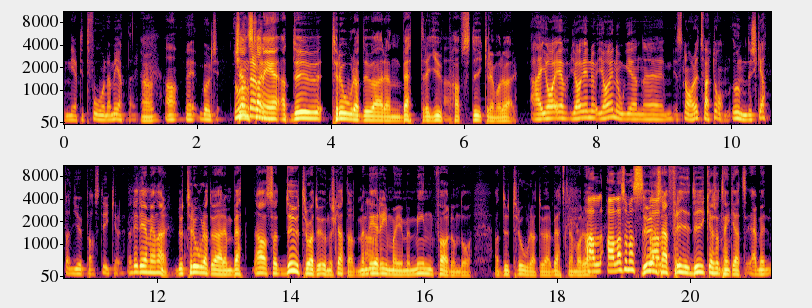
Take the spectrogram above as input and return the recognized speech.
ner till 200 meter? Ja. Ja, bullshit. 100 Känslan meter. är att du tror att du är en bättre djuphavsdykare än vad du är. Ja, jag, är, jag, är, jag är nog en, eh, snarare tvärtom, underskattad djuphavsdykare. Men det är det jag menar. Du tror att du är en bättre, alltså du tror att du är underskattad, men Ja. det rimmar ju med min fördom då, att du tror att du är bättre än vad du är. All, alla som har... Du är en all, sån här fridykare som tänker att ja, men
